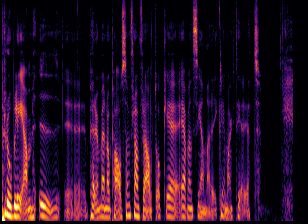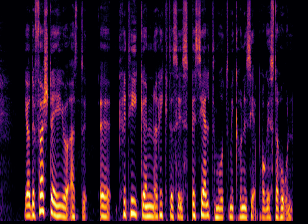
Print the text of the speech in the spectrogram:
problem i eh, perimenopausen framförallt och eh, även senare i klimakteriet. Ja, det första är ju att eh, kritiken riktar sig speciellt mot mikroniserad progesteron.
